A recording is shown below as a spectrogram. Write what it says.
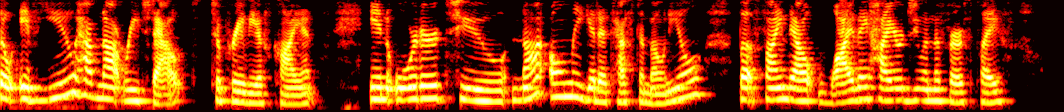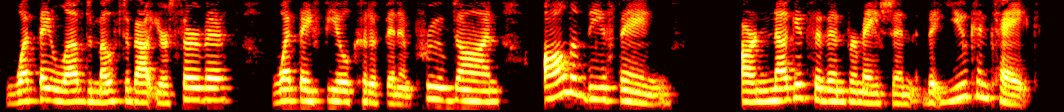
So if you have not reached out to previous clients in order to not only get a testimonial, but find out why they hired you in the first place, what they loved most about your service, what they feel could have been improved on, all of these things are nuggets of information that you can take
